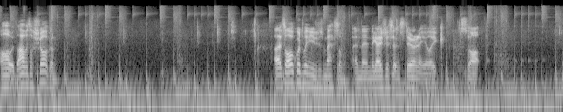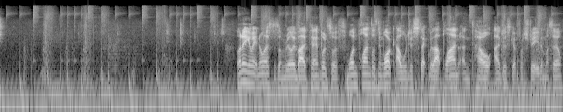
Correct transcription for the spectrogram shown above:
Oh, that was a shotgun. Uh, it's awkward when you just miss them, and then the guy's just sitting staring at you like, stop. One thing you might notice is I'm really bad tempered, so if one plan doesn't work, I will just stick with that plan until I just get frustrated in myself.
